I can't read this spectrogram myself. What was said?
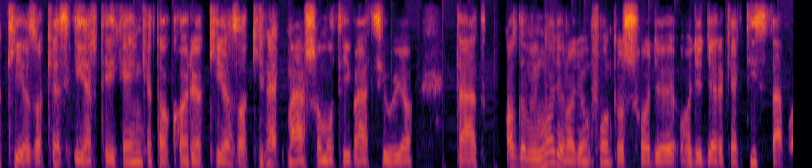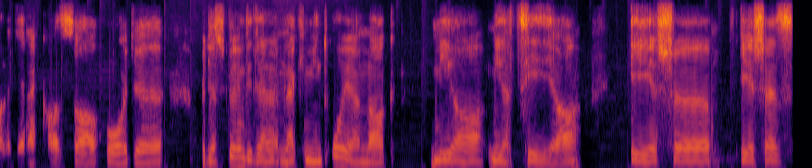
ki az, aki az értékeinket akarja, ki az, akinek más a motivációja. Tehát azt gondolom, hogy nagyon-nagyon fontos, hogy, hogy a gyerekek tisztában legyenek azzal, hogy, hogy az önvidelemnek, mint olyannak mi a, mi a célja, és, és ez,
